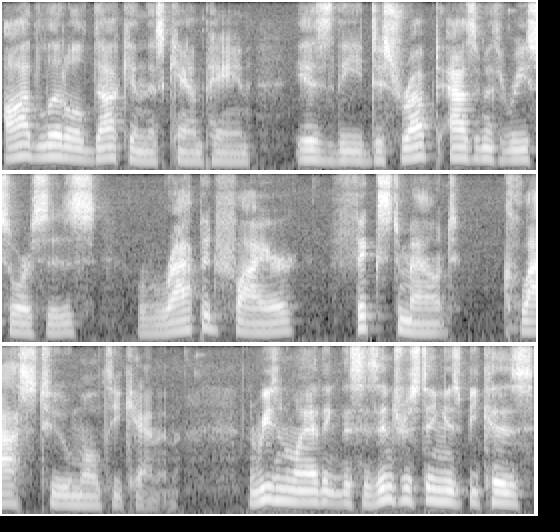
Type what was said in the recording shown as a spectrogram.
odd little duck in this campaign is the Disrupt Azimuth Resources Rapid Fire Fixed Mount Class 2 Multi-Cannon. The reason why I think this is interesting is because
